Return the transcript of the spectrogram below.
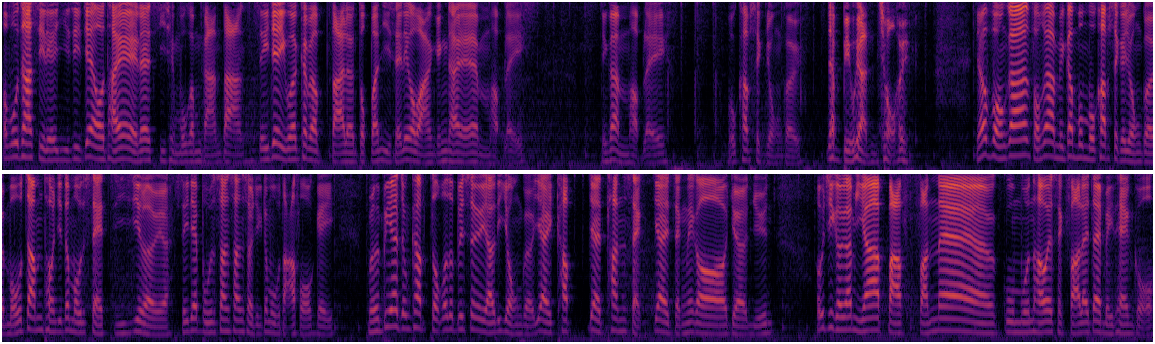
我冇測試你嘅意思，即係我睇起嚟呢，事情冇咁簡單。死者如果吸入大量毒品而死，呢個環境睇嚟咧唔合理。點解唔合理？冇吸食用具，一表人才。有房間，房間入面根本冇吸食嘅用具，冇針筒，亦都冇石子之類嘅。死者本身身上亦都冇打火機。無論邊一種吸毒，我都必須要有啲用具，一係吸，一係吞食，一係整呢個藥丸。好似佢咁而家白粉呢，灌滿口嘅食法呢，真係未聽過。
